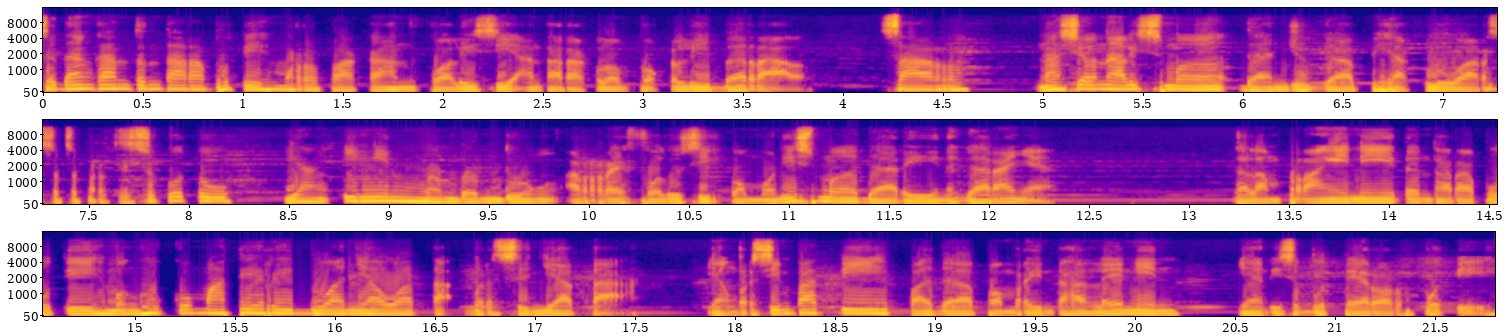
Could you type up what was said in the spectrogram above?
sedangkan tentara putih merupakan koalisi antara kelompok liberal, SAR, nasionalisme, dan juga pihak luar seperti sekutu yang ingin membendung revolusi komunisme dari negaranya. Dalam perang ini, tentara putih menghukum mati ribuan nyawa tak bersenjata yang bersimpati pada pemerintahan Lenin yang disebut teror putih.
